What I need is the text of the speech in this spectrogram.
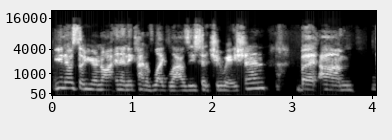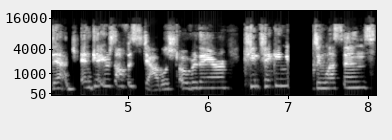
you know, so you're not in any kind of like lousy situation. But, um, that, and get yourself established over there. Keep taking your lessons,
